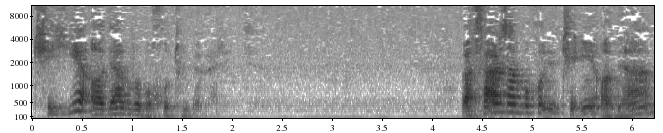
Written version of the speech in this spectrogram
که یه آدم رو با خودتون ببرید و فرضم بکنید که این آدم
